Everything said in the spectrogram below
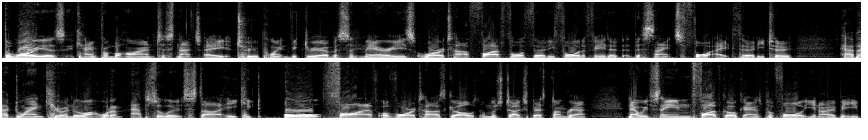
The Warriors came from behind to snatch a two point victory over St Mary's. Waratah 5 4 34 defeated the Saints 4 8 32. How about Dwayne Kerinaiua? What an absolute star. He kicked all five of Waratah's goals and was judged best on ground. Now, we've seen five goal games before, you know, be,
